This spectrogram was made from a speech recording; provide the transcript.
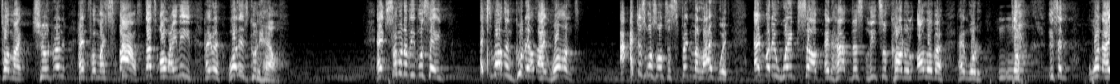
for my children, and for my spouse. That's all I need. I like, what is good health? And some of the people say, it's more than good health I want. I, just want someone to spend my life with. Everybody wakes up and have this little cuddle all over and would. He said, when I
